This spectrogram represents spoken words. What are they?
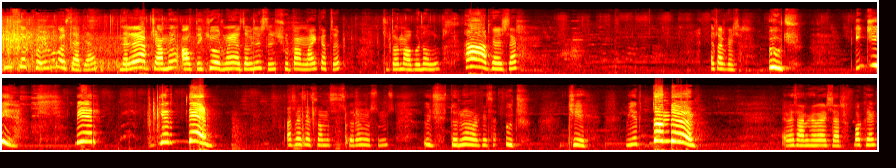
Şimdi size koyumu göstereceğim. Neler yapacağımı alttaki yoruma yazabilirsiniz. Şuradan like atıp şuradan da abone olun. Ha arkadaşlar. Evet arkadaşlar. 3 2 1 Girdim. Arkadaşlar şu anda siz göremiyorsunuz. 3 dönüyorum arkadaşlar. 3 2 1 döndüm. Evet arkadaşlar bakın.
